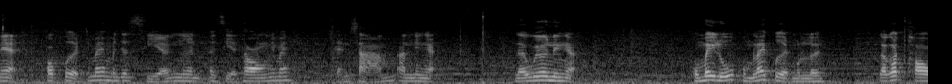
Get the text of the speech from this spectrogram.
เนี่ยพอเปิดใช่ไหมมันจะเสียเงินเเสียทองใช่ไหมแสนสามอันหนึงอะแล้วเวลหนึ่งอะผมไม่รู้ผมไล่เปิดหมดเลย แล้วก็ทอง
